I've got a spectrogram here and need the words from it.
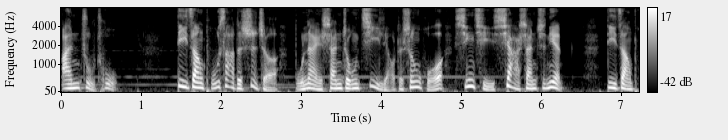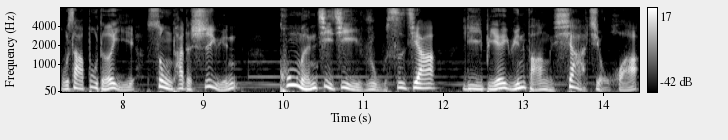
安住处。地藏菩萨的侍者不耐山中寂寥的生活，兴起下山之念。地藏菩萨不得已送他的诗云：“空门寂寂汝思家，礼别云房下九华。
